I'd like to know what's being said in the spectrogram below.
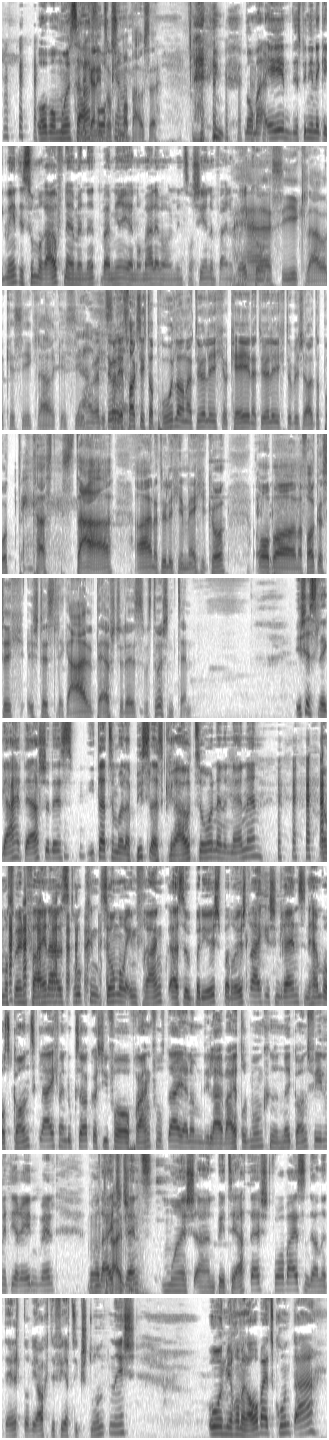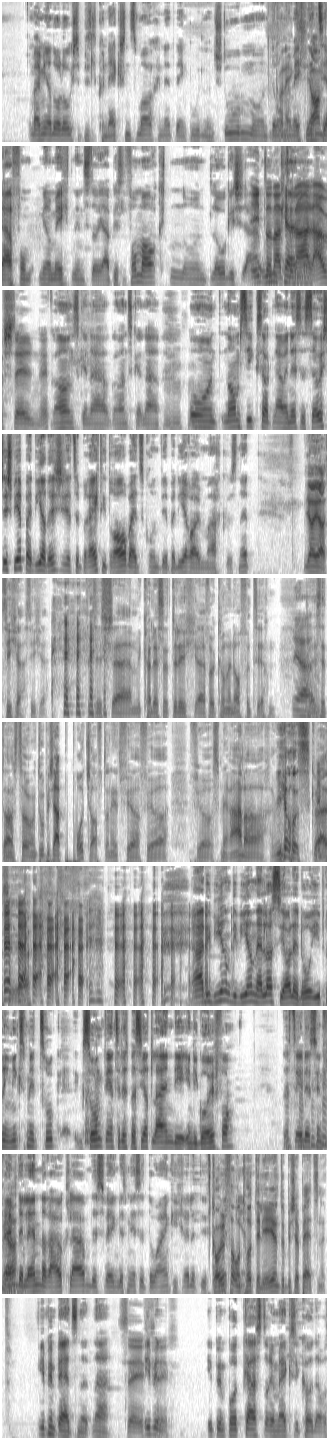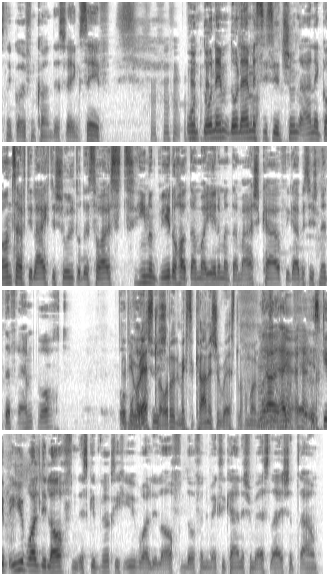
Aber muss auch Ich kann in zur. Sommerpause. Nochmal eben, das bin ich nicht gewöhnt, den Sommer aufnehmen, nicht? Weil wir ja normalerweise mit so schönen feinen Break Ah, haben. sie, klar, okay, sie, klar, okay, sie. Ja, Und okay. So, jetzt fragt sich der Brudler natürlich, okay, natürlich, du bist ein alter Podcast-Star, ah, natürlich in Mexiko, aber man fragt sich, ist das legal, darfst du das, was tust du denn, Sam? Ist es legal, darfst du das, ich darf mal ein bisschen als Grauzone nennen, wenn wir es wollen fein ausdrucken, sagen wir in Frank, also bei, die Öst, bei der österreichischen Grenzen haben wir es ganz gleich, wenn du gesagt hast, ich von Frankfurt da, ja, dann haben die Leute weitergewunken und nicht ganz viel mit dir reden gewählt. Bei der Mhm, Deutschen. Grenze musst du einen PCR-Test vorweisen, der nicht älter wie 48 Stunden ist. Und wir haben einen Arbeitsgrund auch, weil wir da logisch ein bisschen Connections machen, nicht wegen Pudel und Stuben und da wir möchten uns ja auch vom, wir möchten uns da ja ein bisschen vermarkten und logisch auch International umkehren. aufstellen, ne? Ganz genau, ganz genau. Mhm. Und dann haben sie gesagt, na, wenn das so ist, das ist wie bei dir, das ist jetzt ein berechtigter Arbeitsgrund wie bei dir, allem Markus, nicht? Ja, ja, sicher, sicher. Das ist, ähm, ich kann das natürlich äh, vollkommen nachvollziehen. Ja. Das ist nicht anders zu sagen. Und du bist auch Botschafter, nicht? Für, für, für das Meraner-Virus quasi, ja. Ja, die Viren, die Viren, die lassen sie alle da, ich bring nichts mit zurück. Sie, das passiert leider in die, in die Golfer. Dass sie das in fremde Länder auch glauben, deswegen, das müssen da eigentlich relativ. Golfer und. Hotelier und du bist ja Betz nicht. Ich bin Bats nicht, nein. Safe, Ich bin, safe. Ich bin Podcaster in Mexiko, der was nicht golfen kann, deswegen safe. Und da nehmen, da nehmen sie es jetzt schon auch nicht ganz auf die leichte Schulter. Das heißt, hin und wieder hat einmal jemand eine Masch gekauft. Ich glaube, es ist nicht ein Fremdwort. Ja, die halt Wrestler, sonst- oder? Die mexikanischen Wrestler haben wir Ja, mal. halt, es gibt überall die Larven. Es gibt wirklich überall die Larven da von den mexikanischen Wrestler. Ist ein Traum.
